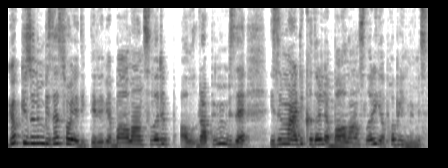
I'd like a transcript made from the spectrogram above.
gökyüzünün bize söyledikleri ve bağlantıları Rabbimin bize izin verdiği kadarıyla bağlantıları yapabilmemiz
